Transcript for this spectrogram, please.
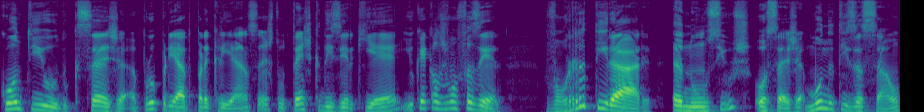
conteúdo que seja apropriado para crianças, tu tens que dizer que é, e o que é que eles vão fazer? Vão retirar anúncios, ou seja, monetização,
